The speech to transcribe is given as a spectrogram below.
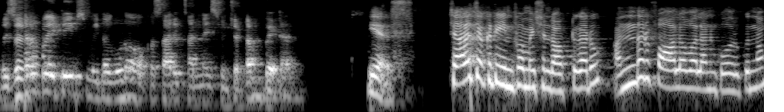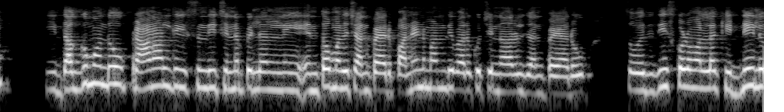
ప్రిజర్వేటివ్స్ మీద కూడా ఒకసారి కన్నేసి ఉంచటం బెటర్ ఎస్ చాలా చక్కటి ఇన్ఫర్మేషన్ డాక్టర్ గారు. అందరూ ఫాలో అవ్వాలని కోరుకుందాం. ఈ దగ్గు మందు ప్రాణాలు తీసింది చిన్న పిల్లల్ని ఎంతో మంది చనిపోయారు పన్నెండు మంది వరకు చిన్నారులు చనిపోయారు సో ఇది తీసుకోవడం వల్ల కిడ్నీలు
